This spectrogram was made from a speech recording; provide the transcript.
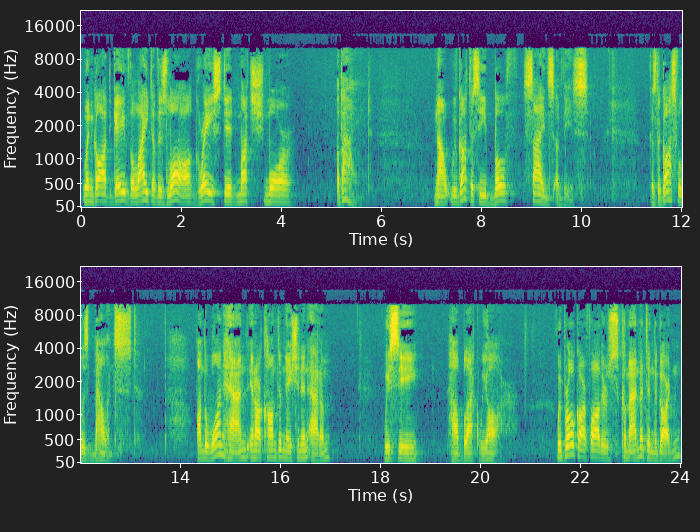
when God gave the light of his law, grace did much more abound. Now, we've got to see both sides of these because the gospel is balanced. On the one hand, in our condemnation in Adam, we see how black we are. We broke our Father's commandment in the garden.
